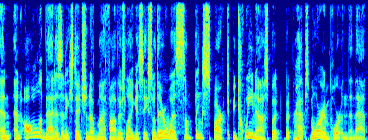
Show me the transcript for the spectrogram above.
and, and all of that is an extension of my father's legacy. So there was something sparked between us, but, but perhaps more important than that,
